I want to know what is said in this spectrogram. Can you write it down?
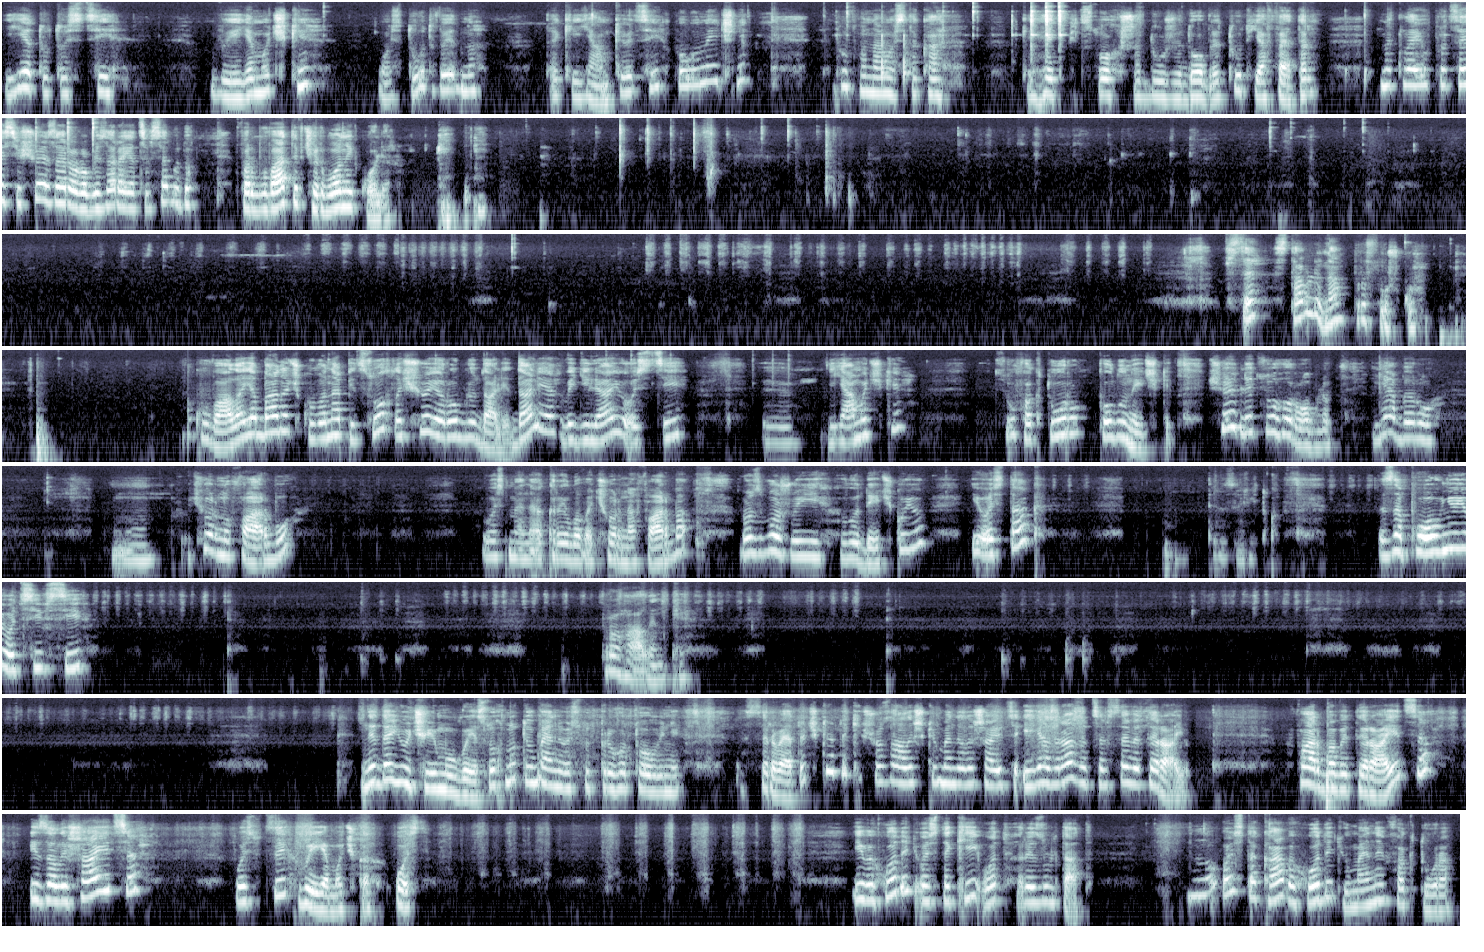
Є тут ось ці виямочки. Ось тут видно такі ямки оці полуничні. Тут вона ось така геть підсохша дуже добре. Тут я фетр наклею в процесі. Що я зараз роблю? Зараз я це все буду фарбувати в червоний колір. Все ставлю на просушку. Пакувала я баночку, вона підсохла. Що я роблю далі? Далі я виділяю ось ці е, ямочки, цю фактуру полунички. Що я для цього роблю? Я беру чорну фарбу. Ось в мене акрилова чорна фарба. Розвожу її водичкою і ось так Та зарідко. Заповнюю оці всі прогалинки. Не даючи йому висохнути, у мене ось тут приготовлені серветочки, такі, що залишки в мене лишаються, і я зразу це все витираю. Фарба витирається і залишається ось в цих виямочках. Ось. І виходить ось такий от результат. Ну, ось така виходить у мене фактура.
